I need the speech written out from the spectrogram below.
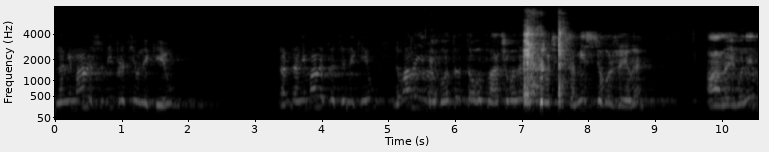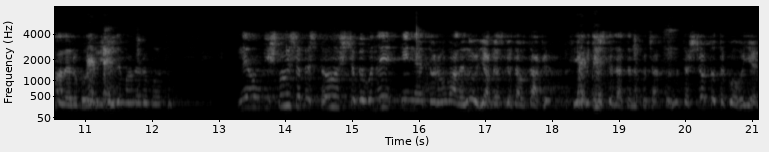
нанімали собі працівників. Так, нанімали працівників, давали їм роботу, то оплачували, хоч і самі з цього жили, але і вони мали роботу, і люди мали роботу. Не обійшлося без того, щоб вони і не торгували. Ну, я би сказав так, я хотів сказати на початку, ну та що тут такого є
